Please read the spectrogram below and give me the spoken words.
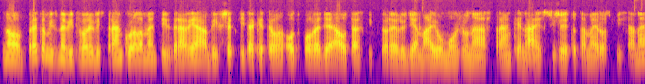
No, preto my sme vytvorili stránku Elementy zdravia, aby všetky takéto odpovede a otázky, ktoré ľudia majú, môžu na stránke nájsť, čiže je to tam aj rozpísané.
